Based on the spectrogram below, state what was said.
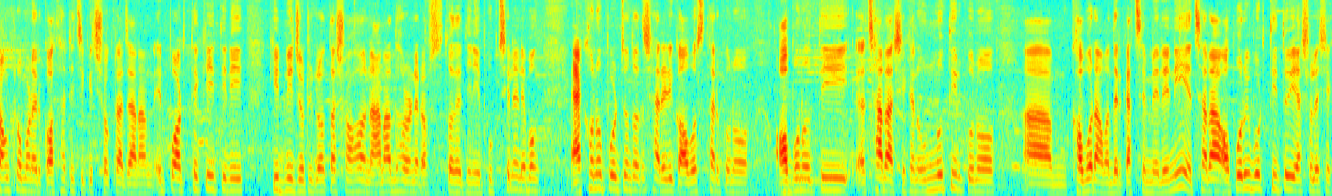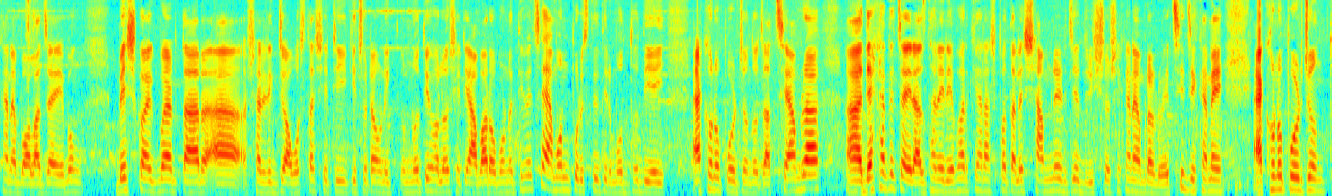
সংক্রমণের কথাটি চিকিৎসকরা জানান, এরপর থেকেই তিনি কিডনি জটিলতা সহ নানা ধরনের অসুস্থতায় তিনি ভুগছিলেন এবং এখনও পর্যন্ত তার শারীরিক অবস্থার কোনো অবনতি ছাড়া সেখানে উন্নতির কোনো খবর আমাদের কাছে মেলেনি। এছাড়া অপরিবর্তিতই আসলে সেখানে বলা যায় এবং বেশ কয়েকবার তার শারীরিক যে অবস্থা সেটি কিছুটা উন্নতি হলেও সেটি আবার অবনতি হয়েছে। এমন পরিস্থিতির মধ্য দিয়েই এখনও পর্যন্ত যাচ্ছে। আমরা দেখাতে চাই রাজধানীর এভার কেয়ার হাসপাতালের সামনের যে দৃশ্য সেখানে আমরা রয়েছি যেখানে এখনও পর্যন্ত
